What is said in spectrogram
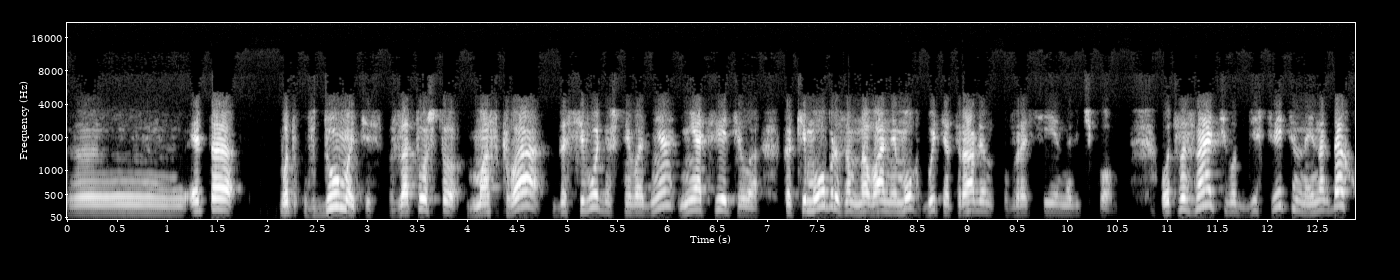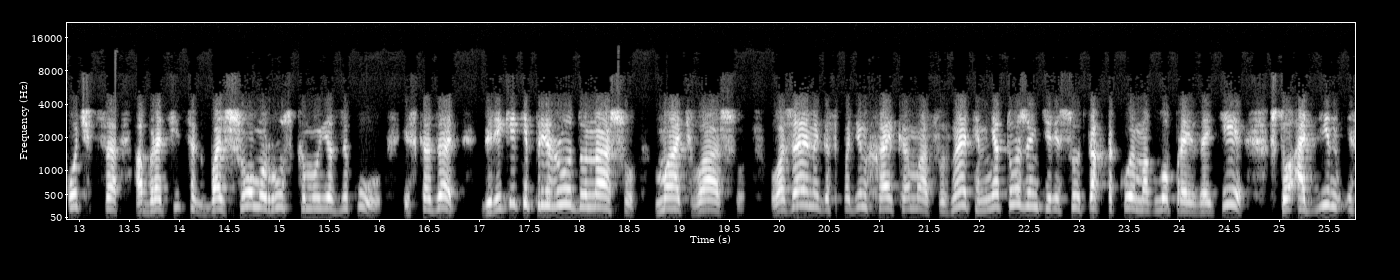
это вот вдумайтесь, за то, что Москва до сегодняшнего дня не ответила, каким образом Навальный мог быть отравлен в России новичком. Вот вы знаете, вот действительно иногда хочется обратиться к большому русскому языку и сказать, берегите природу нашу, мать вашу. Уважаемый господин Хайкамас, вы знаете, меня тоже интересует, как такое могло произойти, что один из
